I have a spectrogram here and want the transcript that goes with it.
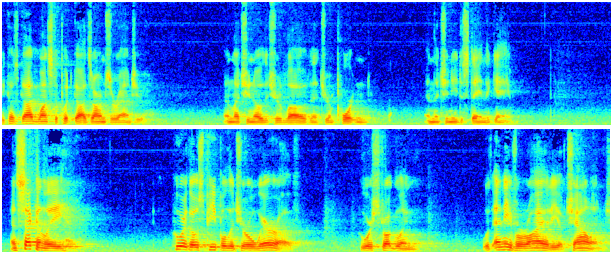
Because God wants to put God's arms around you and let you know that you're loved and that you're important and that you need to stay in the game. And secondly, who are those people that you're aware of who are struggling with any variety of challenge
